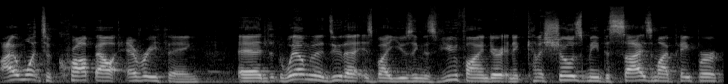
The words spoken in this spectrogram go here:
I want to crop out everything. And the way I'm going to do that is by using this viewfinder and it kind of shows me the size of my paper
